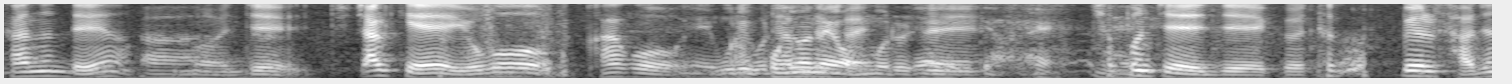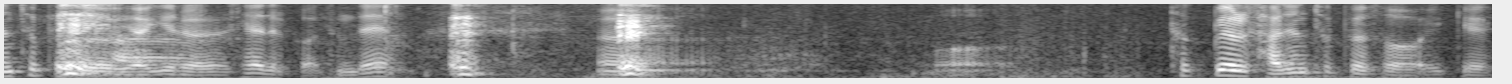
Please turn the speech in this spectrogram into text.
갔는데요. 아. 뭐 이제 짧게 요거 하고 예, 우리 본연의? 업무를 해야 예. 되기 때문에 첫 번째 이제 그 특별 사전 투표 이야기를 해야 될 것 같은데, 어, 뭐 특별 사전 투표소 이렇게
